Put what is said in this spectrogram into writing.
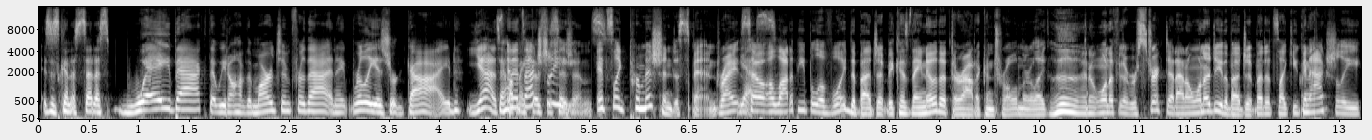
Is this going to set us way back that we don't have the margin for that? And it really is your guide. Yes, to and help it's make actually those decisions. it's like permission to spend, right? Yes. So a lot of people avoid the budget because they know that they're out of control and they're like, Ugh, I don't want to feel restricted. I don't want to do the budget. But it's like you can actually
